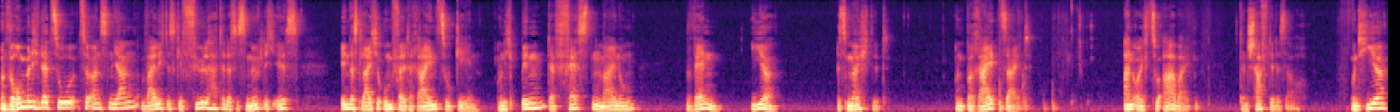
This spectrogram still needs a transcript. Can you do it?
Und warum bin ich wieder zu, zu Ernst Young? Weil ich das Gefühl hatte, dass es möglich ist, in das gleiche Umfeld reinzugehen. Und ich bin der festen Meinung, wenn ihr es möchtet und bereit seid, an euch zu arbeiten, dann schafft ihr das auch. Und hier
